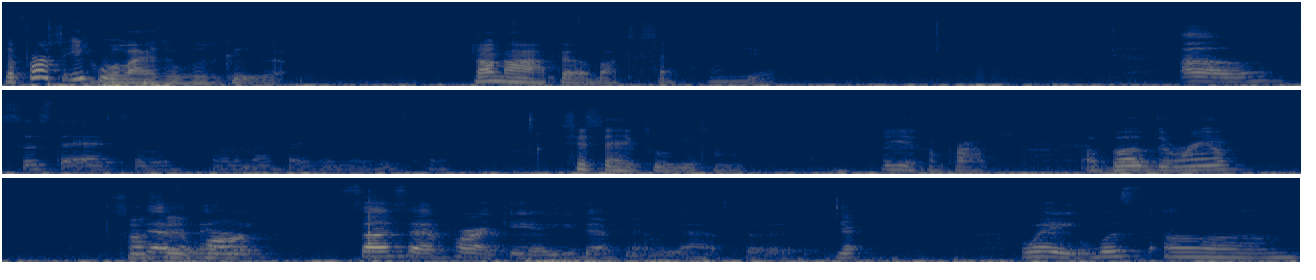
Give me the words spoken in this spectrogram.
The first Equalizer was good. Don't know how I feel about the second one yet. Oh, Sister Act 2. One of my favorite movies, too. Sister Act 2 get some get some props. Above the Rim, Sunset definitely. Park. Sunset Park, yeah, you definitely have to. Yep. Wait, what's, um,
